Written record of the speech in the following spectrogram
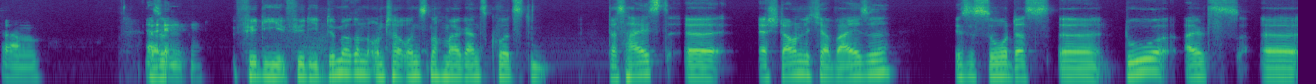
ähm, also enden. Für die, für die Dümmeren unter uns nochmal ganz kurz, das heißt, äh, erstaunlicherweise ist es so, dass äh, du als äh,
